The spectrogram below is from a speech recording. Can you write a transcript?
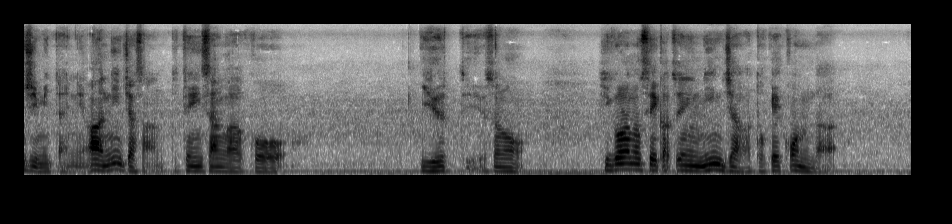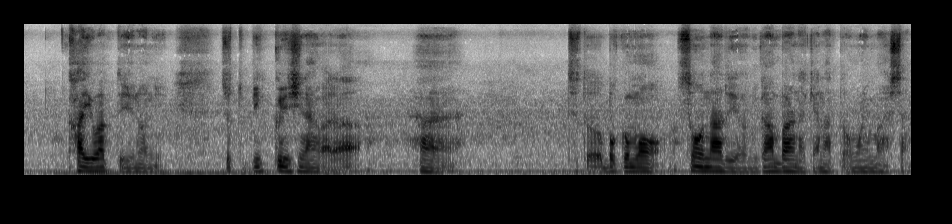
字みたいに、あ、忍者さんって店員さんがこう、言うっていう、その、日頃の生活に忍者が溶け込んだ会話っていうのに、ちょっとびっくりしながら、はい。ちょっと僕もそうなるように頑張らなきゃなと思いましたね。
